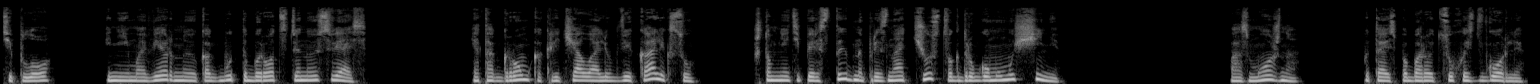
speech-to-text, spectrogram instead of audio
тепло и неимоверную, как будто бы родственную связь. Я так громко кричала о любви к Алексу, что мне теперь стыдно признать чувства к другому мужчине. Возможно, пытаясь побороть сухость в горле.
